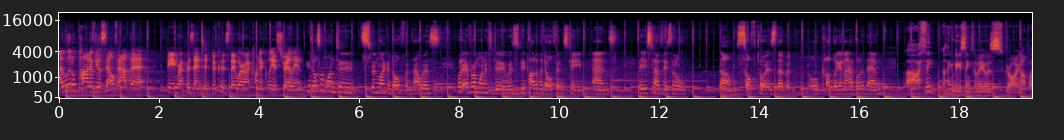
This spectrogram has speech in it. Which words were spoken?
a little part of yourself out there being represented because they were iconically Australian. Who doesn't want to swim like a dolphin? That was what everyone wanted to do was be part of the Dolphins team and they used to have these little um, soft toys that were all cuddly and I had one of them. Uh, I think I think the biggest thing for me was growing up. I,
